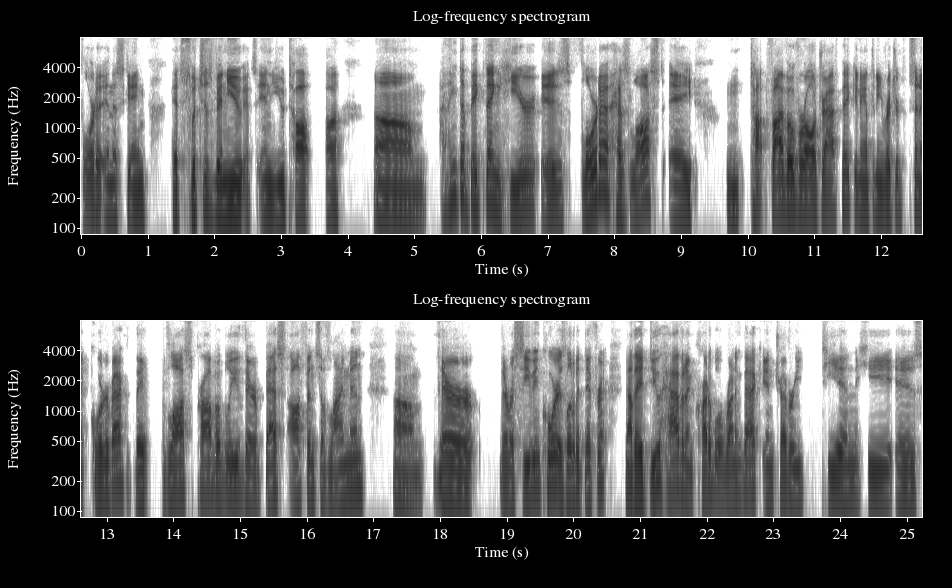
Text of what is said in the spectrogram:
Florida in this game It switches venue. It's in Utah. Um, I think the big thing here is Florida has lost a top five overall draft pick in Anthony Richardson at quarterback. They've lost probably their best offensive lineman. Um, their their receiving corps is a little bit different. Now they do have an incredible running back in Trevor Etienne. He is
